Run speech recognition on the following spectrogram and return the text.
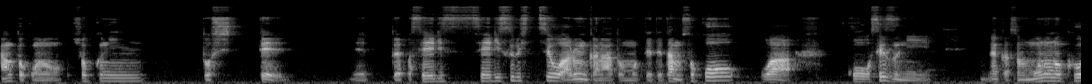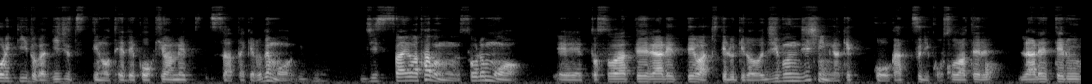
ちゃんとこの職人として、えっと、やっぱ整理、整理する必要はあるんかなと思ってて、多分そこは、こうせずに、なんかそのもののクオリティとか技術っていうのを手でこう極めつつあったけど、でも実際は多分それも、えっと育てられてはきてるけど、自分自身が結構がっつりこう育てられてる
